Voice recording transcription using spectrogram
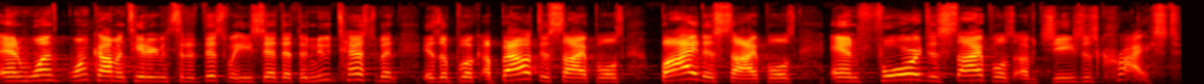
and one, one commentator even said it this way he said that the New Testament is a book about disciples, by disciples, and for disciples of Jesus Christ.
